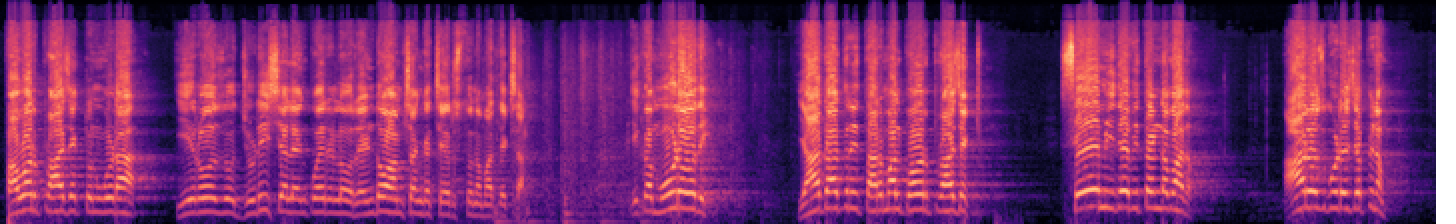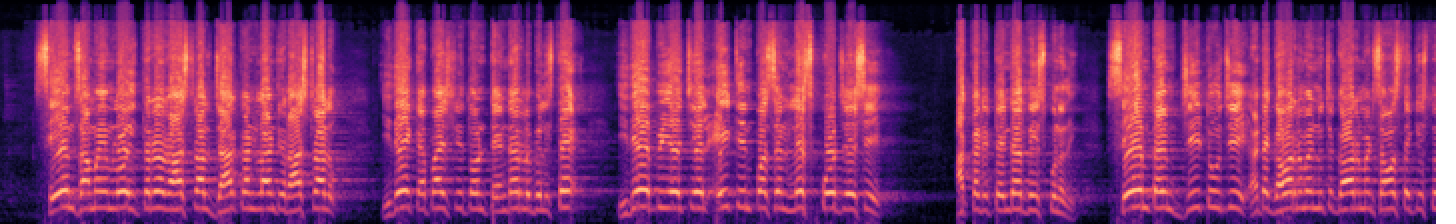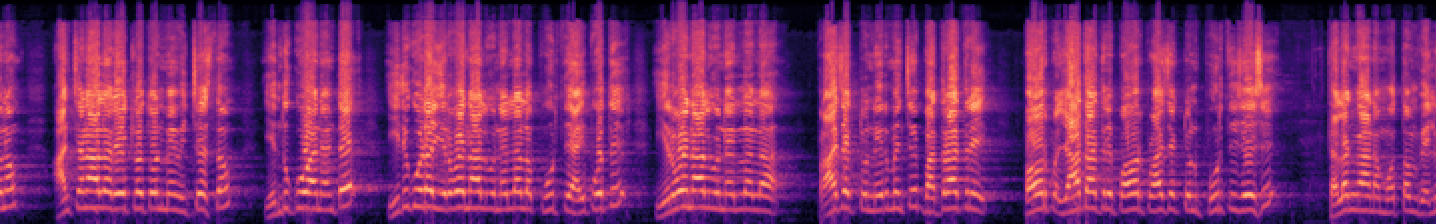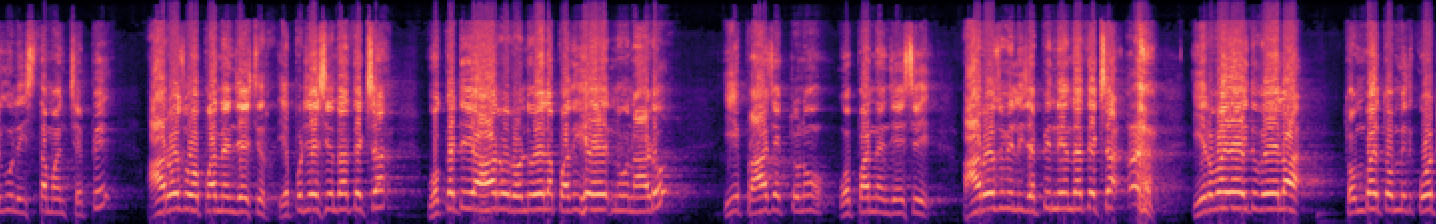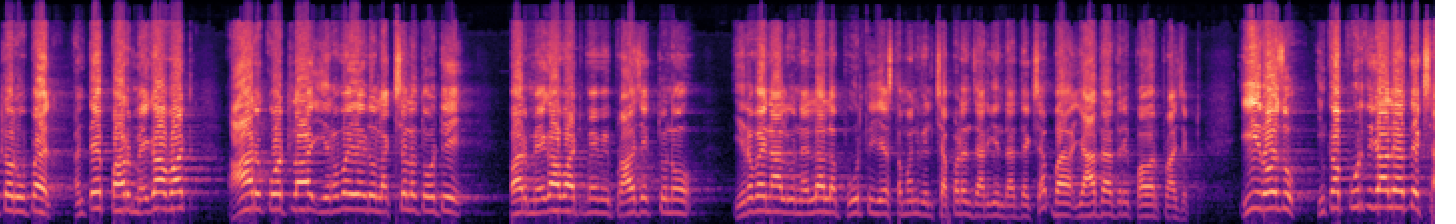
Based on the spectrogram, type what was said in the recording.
పవర్ ప్రాజెక్టును కూడా ఈరోజు జ్యుడిషియల్ ఎంక్వైరీలో రెండో అంశంగా చేరుస్తున్నాం అధ్యక్ష. ఇక మూడవది Yadadri thermal power project. Same ఇదే వితండవాదం. ఆ రోజు కూడా చెప్పినాం సేమ్ సమయంలో ఇతర రాష్ట్రాలు జార్ఖండ్ లాంటి రాష్ట్రాలు ఇదే కెపాసిటీతో టెండర్లు పిలిస్తే ఇదే BHEL eighteen percent less quote చేసి అక్కడి టెండర్ తీసుకున్నది. Same time G to G అంటే గవర్నమెంట్ నుంచి గవర్నమెంట్ సంస్థకి ఇస్తున్నాం. అంచనాల రేట్లతో మేము ఇచ్చేస్తాం. ఎందుకు అని అంటే ఇది కూడా ఇరవై నాలుగు నెలల్లో పూర్తి అయిపోతే ఇరవై నాలుగు నెలల ప్రాజెక్టు నిర్మించి భద్రాద్రి పవర్ యాదాద్రి పవర్ ప్రాజెక్టును పూర్తి చేసి తెలంగాణ మొత్తం వెలుగులు ఇస్తామని చెప్పి ఆ రోజు ఒప్పందం చేసిరు ఎప్పుడు చేసిండ్రు అధ్యక్ష? ఒకటి ఆరు రెండు వేల పదిహేను నాడు ఈ ప్రాజెక్టును ఒప్పందం చేసి ఆ రోజు వీళ్ళు చెప్పింది ఏంది అధ్యక్ష? ఇరవై ఐదు వేల తొంభై తొమ్మిది కోట్ల రూపాయలు. అంటే పర్ మెగావాట్ ఆరు కోట్ల ఇరవై ఏడు లక్షలతోటి పర్ మెగావాట్ మేము ఈ ప్రాజెక్టును ఇరవై నాలుగు నెలల్లో పూర్తి చేస్తామని వీళ్ళు చెప్పడం జరిగింది అధ్యక్ష బ- యాదాద్రి పవర్ ప్రాజెక్ట్. ఈరోజు ఇంకా పూర్తి కాలే అధ్యక్ష.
